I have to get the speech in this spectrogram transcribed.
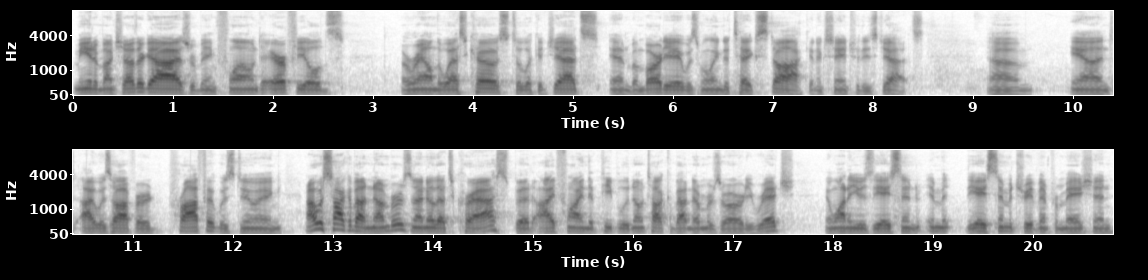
Me and a bunch of other guys were being flown to airfields around the West Coast to look at jets, and Bombardier was willing to take stock in exchange for these jets. Um, and I was offered, Prophet was doing, I always talk about numbers, and I know that's crass, but I find that people who don't talk about numbers are already rich and want to use the, the asymmetry of information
